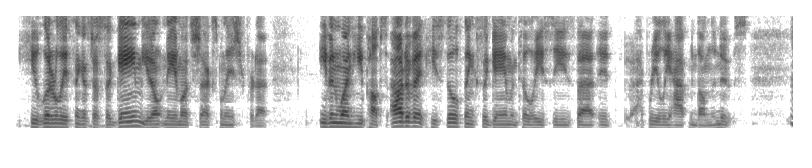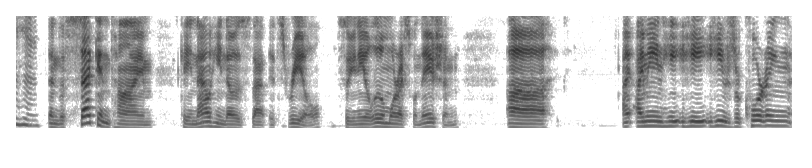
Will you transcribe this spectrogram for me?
he literally thinks it's just a game. You don't need much explanation for that even when he pops out of it, he still thinks a game until he sees that it really happened on the news. Mm-hmm. Then the second time, okay, now he knows that it's real, so you need a little more explanation. Uh, I, I mean, he, he, he was recording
